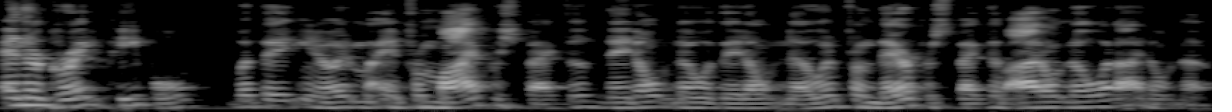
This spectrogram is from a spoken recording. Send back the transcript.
And they're great people, but they, you know, my, and from my perspective, they don't know what they don't know, and from their perspective, I don't know what I don't know.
